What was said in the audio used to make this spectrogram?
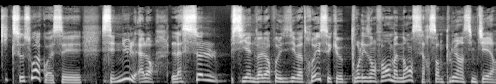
qui que ce soit, quoi. C'est, c'est nul. Alors, la seule, s'il y a une valeur positive à trouver, c'est que pour les enfants, maintenant, ça ressemble plus à un cimetière.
